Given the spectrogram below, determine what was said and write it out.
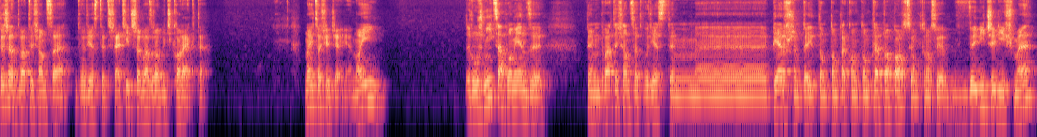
Przyszedł 2023, trzeba zrobić korektę. No i co się dzieje? No i różnica pomiędzy tym 2021, tej, tą, tą taką tą preproporcją, którą sobie wyliczyliśmy,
